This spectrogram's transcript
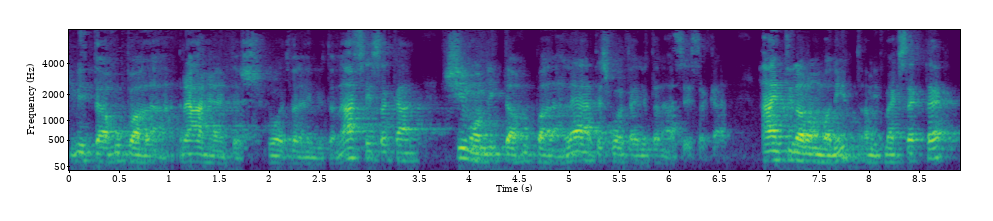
vitte a hupa alá Ráhelt, és volt vele együtt a nász éjszakán, Simon vitte a hupa alá Leát, és volt vele együtt a nász éjszakán. Hány tilalom van itt, amit megszektek?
